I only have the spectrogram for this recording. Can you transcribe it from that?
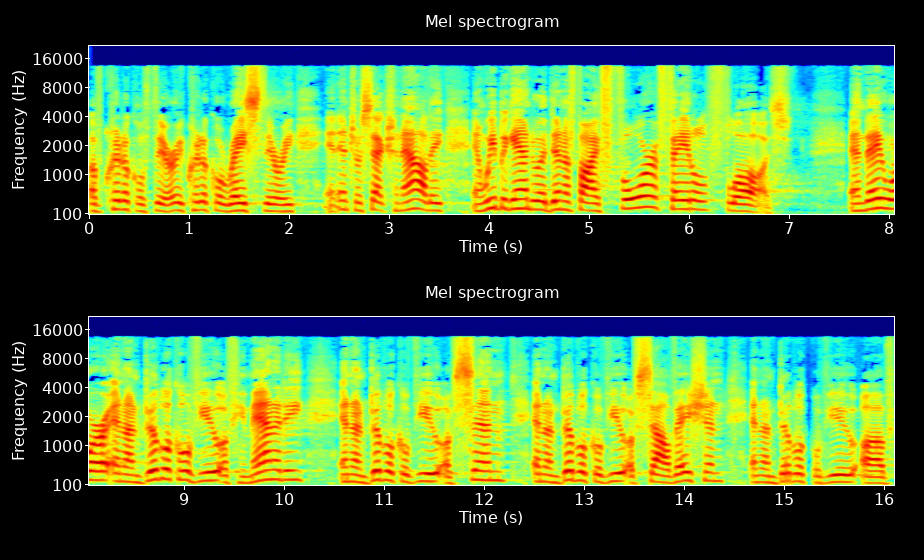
of critical theory, critical race theory, and intersectionality, and we began to identify four fatal flaws. And they were an unbiblical view of humanity, an unbiblical view of sin, an unbiblical view of salvation, an unbiblical view of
